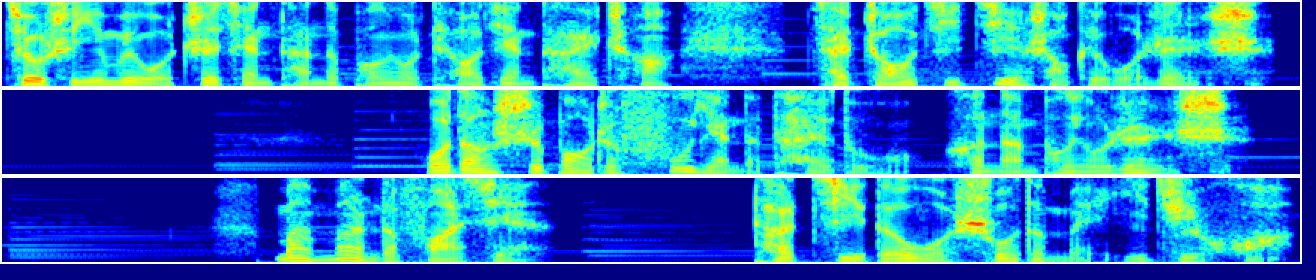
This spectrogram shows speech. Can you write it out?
就是因为我之前谈的朋友条件太差，才着急介绍给我认识。我当时抱着敷衍的态度和男朋友认识，慢慢的发现，他记得我说的每一句话，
